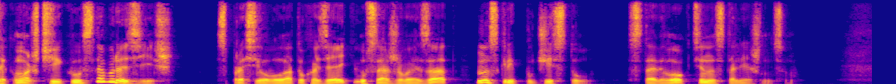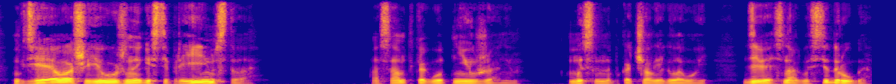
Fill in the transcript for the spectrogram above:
«Так, может, чайку сообразишь?» — спросил Влад у хозяйки, усаживая зад на скрипучий стул, ставя локти на столешницу. «Где ваше южное гостеприимство?» А сам-то как будто не южанин. Мысленно покачал я головой, девясь наглости друга.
